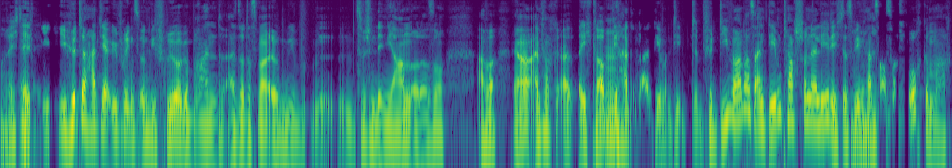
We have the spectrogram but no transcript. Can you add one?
Richtig. Äh, die, die Hütte hat ja übrigens irgendwie früher gebrannt. Also das war irgendwie zwischen den Jahren oder so. Aber ja, einfach, äh, ich glaube, die Hm. hat, die, die, für die war das an dem Tag schon erledigt. Deswegen Mhm. hat es auch so einen Spruch gemacht.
